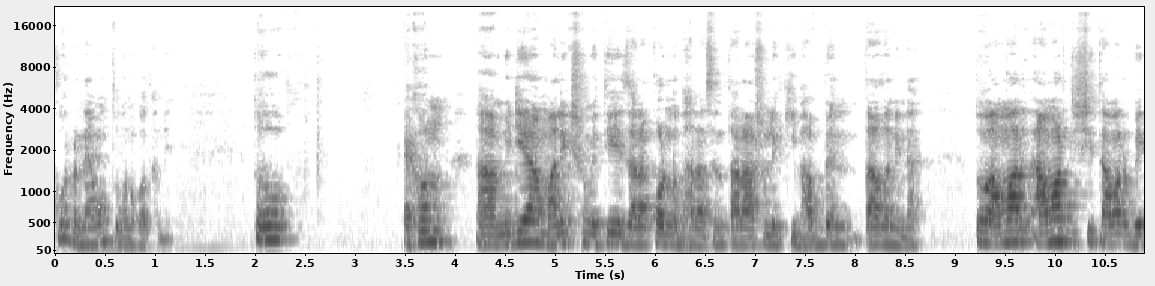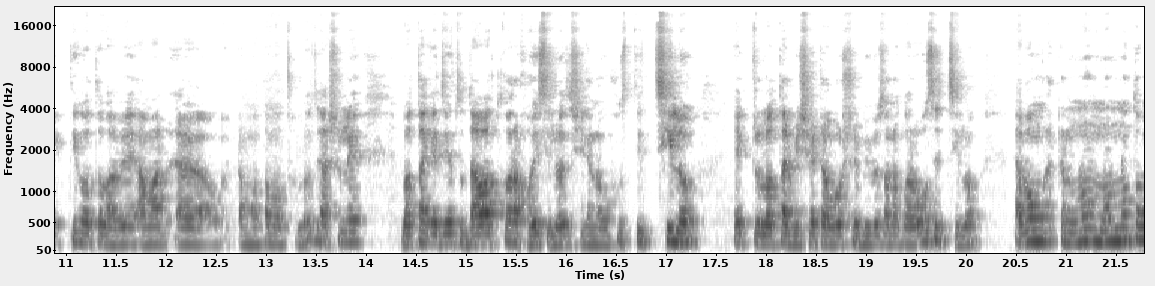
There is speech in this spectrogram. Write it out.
করবে না, এমন তো কোনো কথা নেই। তো এখন মিডিয়া মালিক সমিতি যারা কর্ণধার আছেন, তারা আসলে কি ভাববেন তা জানি না। তো আমার আমার দৃষ্টিতে, আমার ব্যক্তিগতভাবে আমার একটা মতামত হলো যে আসলে লতাকে যেহেতু দাওয়াত করা হয়েছিল সেখানে উপস্থিত ছিল, একটু লতার বিষয়টা অবশ্যই বিবেচনা করা উচিত ছিল এবং একটা ন্যূন- ন্যূনতম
